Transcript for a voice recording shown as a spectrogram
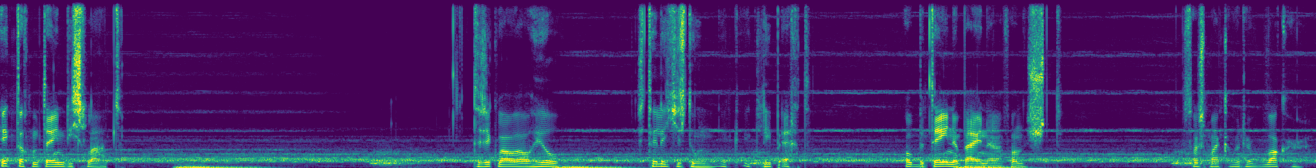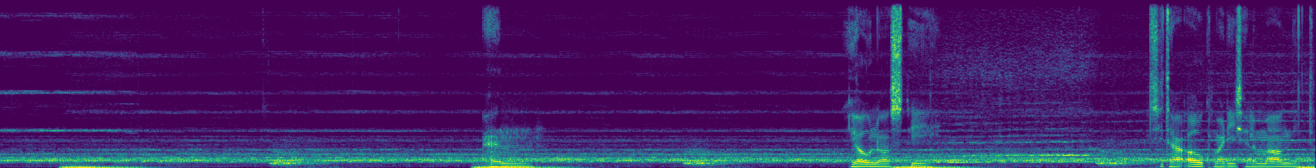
Ik dacht meteen die slaapt. Dus ik wou wel heel stilletjes doen. Ik, ik liep echt op mijn tenen bijna van Sst, straks maken we er wakker. En Jonas die ziet haar ook, maar die is helemaal niet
